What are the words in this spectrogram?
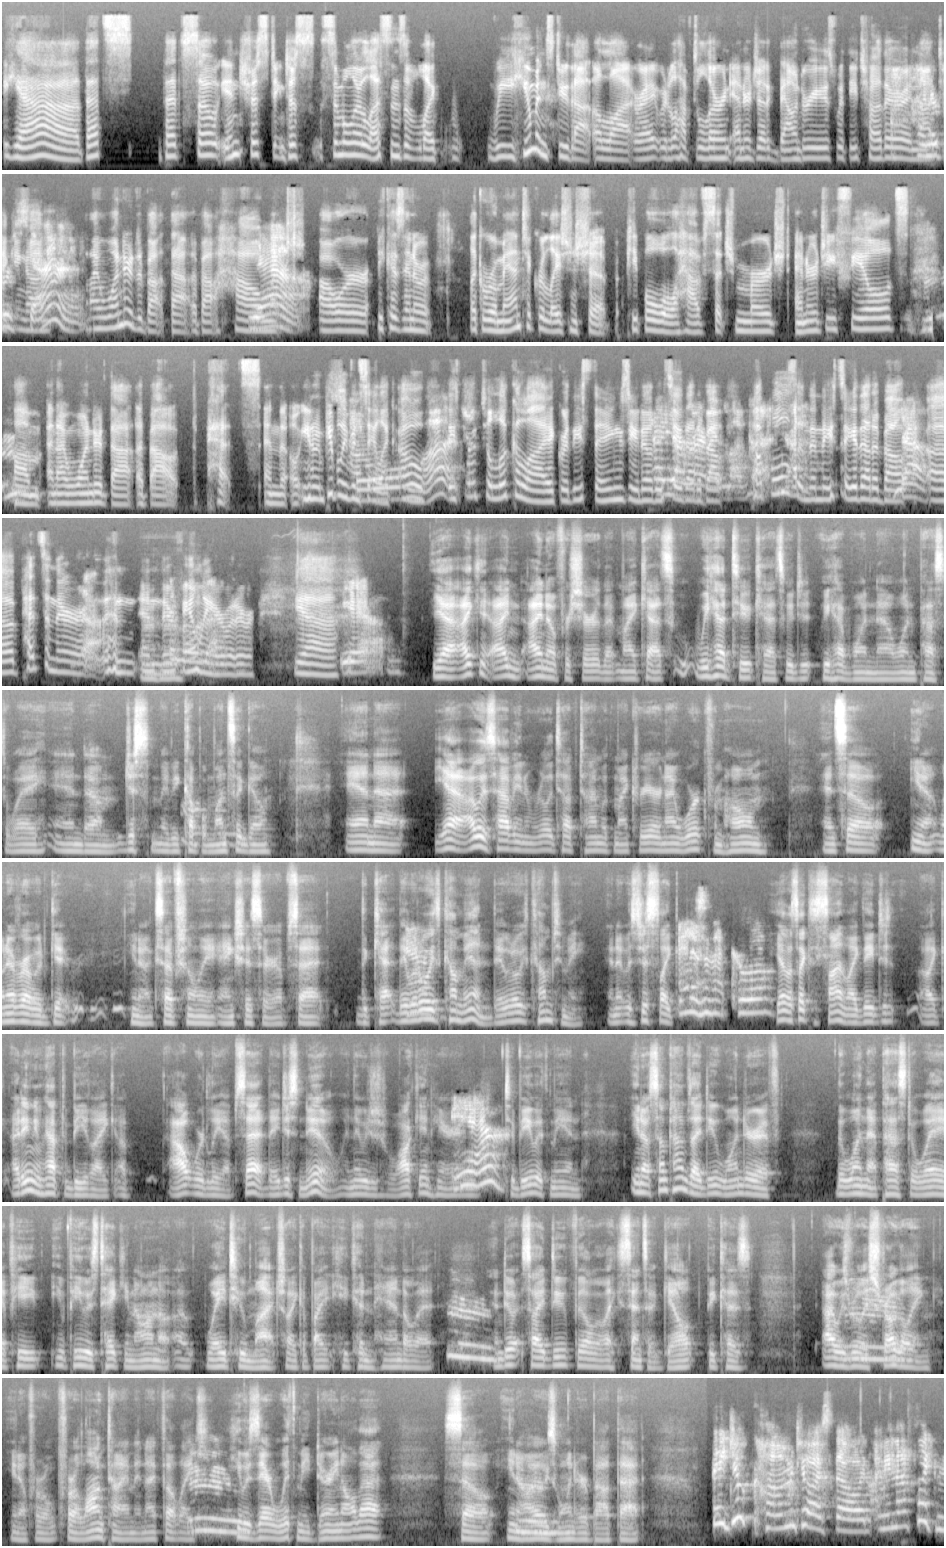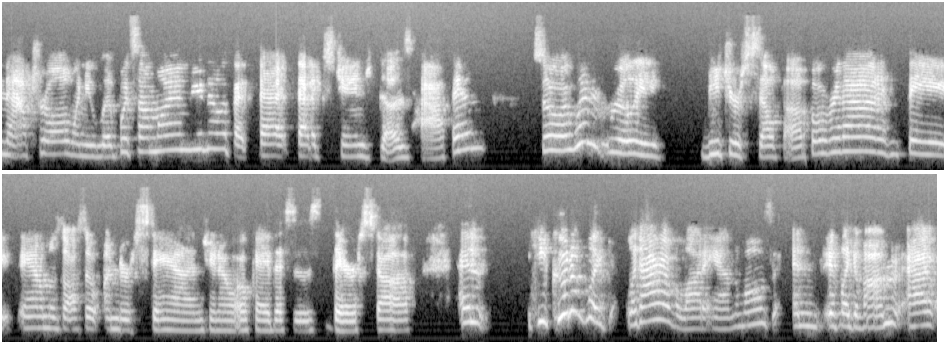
Yeah, that's that's so interesting. Just similar lessons of like we humans do that a lot, right? We'll have to learn energetic boundaries with each other and 100%. not taking on. And I wondered about that, about how yeah. much our because in a like a romantic relationship, people will have such merged energy fields, mm-hmm. um, and I wondered that about pets and the you know people even so say like oh much. they start to look alike or these things you know they yeah, say yeah, that right, about couples that. Yeah. and then they say that about uh, pets and their and, and mm-hmm. their family or whatever yeah yeah yeah i can i i know for sure that my cats we had two cats we just, we have one now one passed away and um, just maybe a couple oh. months ago and uh, yeah i was having a really tough time with my career and i work from home and so you know whenever i would get you know exceptionally anxious or upset the cat they yeah. would always come in. They would always come to me, and it was just like isn't that cool? Yeah, it was like a sign. Like they just like I didn't even have to be like a, outwardly upset. They just knew, and they would just walk in here yeah. to be with me. And you know, sometimes I do wonder if the one that passed away, if he if he was taking on a, a way too much, like if I he couldn't handle it mm. and do it. So I do feel like a sense of guilt because I was really mm. struggling, you know, for for a long time, and I felt like Mm. he was there with me during all that. So you know, I always Mm. wonder about that. They do come to us though, and I mean that's like natural when you live with someone, you know, that that that exchange does happen. So I wouldn't really beat yourself up over that. I think the animals also understand, you know, okay, this is their stuff. And he could have like like I have a lot of animals, and if like if I'm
